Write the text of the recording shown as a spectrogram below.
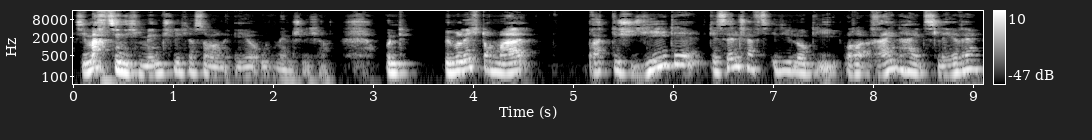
Sie macht sie nicht menschlicher, sondern eher unmenschlicher. Und überlegt doch mal, praktisch jede Gesellschaftsideologie oder Reinheitslehre,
